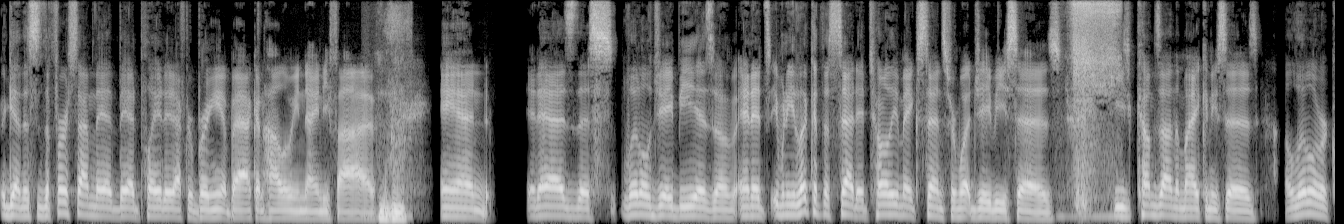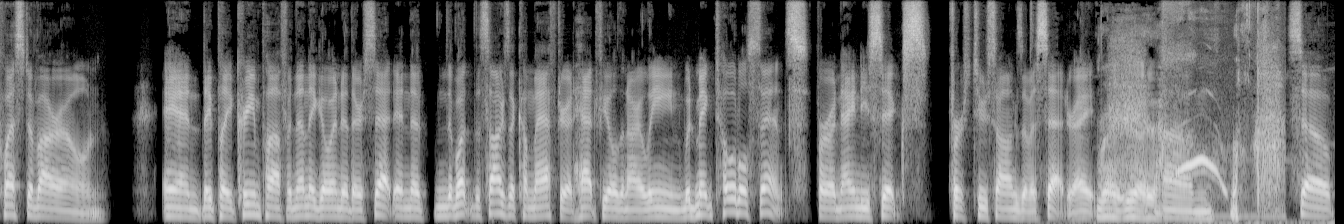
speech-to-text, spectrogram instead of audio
again. This is the first time they had they had played it after bringing it back on Halloween '95, Mhm. and it has this little JBism, and it's when you look at the set, it totally makes sense from what JB says. He comes on the mic and he says, "A little request of our own." and they play Cream Puff, and then they go into their set. And the, the what the songs that come after it, Hatfield and Arleen, would make total sense for a '96 first two songs of a set, right? Right. Yeah. yeah. Um, so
